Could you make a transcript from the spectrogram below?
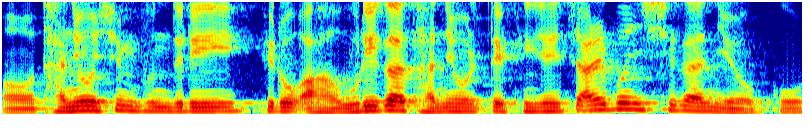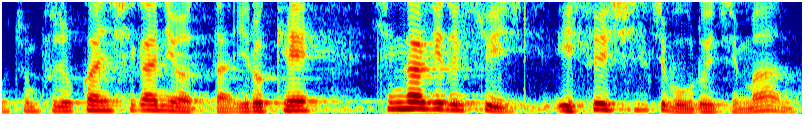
어, 다녀오신 분들이 비록 아 우리가 다녀올 때 굉장히 짧은 시간이었고 좀 부족한 시간이었다 이렇게 생각이 들 수 있으실지 모르지만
